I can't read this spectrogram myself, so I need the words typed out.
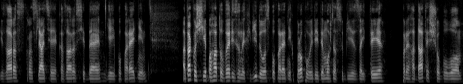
і зараз трансляція, яка зараз іде, є і попередні. А також є багато вирізаних відео з попередніх проповідей, де можна собі зайти, пригадати, що було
